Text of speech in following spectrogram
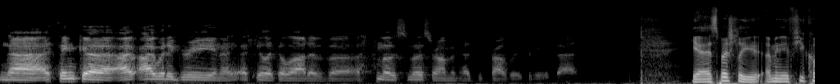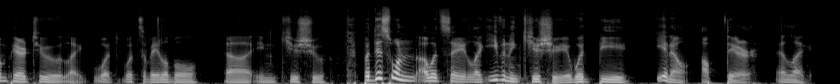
Nah, I think uh, I I would agree, and I, I feel like a lot of uh, most most ramen heads would probably agree with that. Yeah, especially I mean, if you compare to like what what's available uh, in Kyushu, but this one I would say like even in Kyushu it would be you know up there and like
